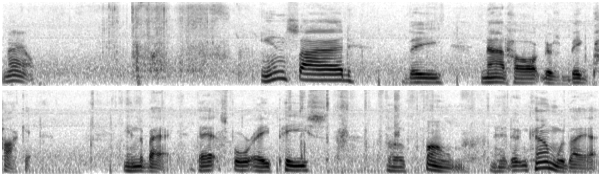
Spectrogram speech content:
Now, inside the Nighthawk, there's a big pocket in the back. That's for a piece of foam. Now, it doesn't come with that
